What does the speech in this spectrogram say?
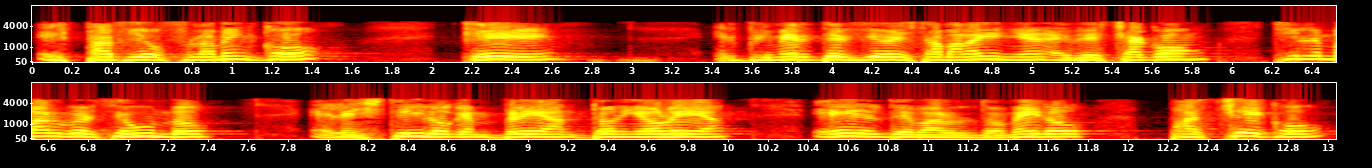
espacio flamenco que el primer tercio de esta malagueña es de Chacón, sin embargo el segundo, el estilo que emplea Antonio Olea, es el de Baldomero Pacheco,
